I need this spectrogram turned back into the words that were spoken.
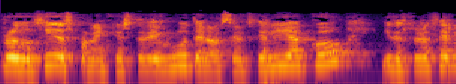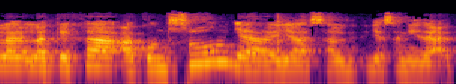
producidos por la ingesta de gluten al ser celíaco y después hacer la, la queja a consumo y a, y a, y a sanidad.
